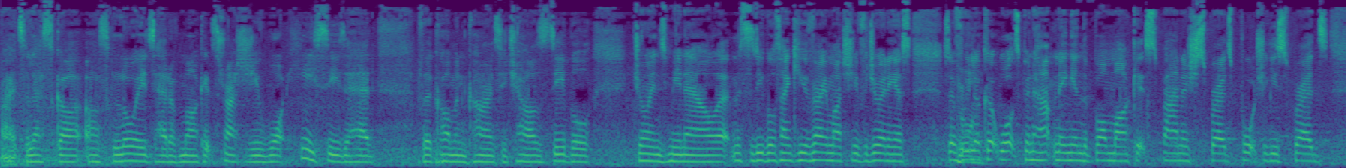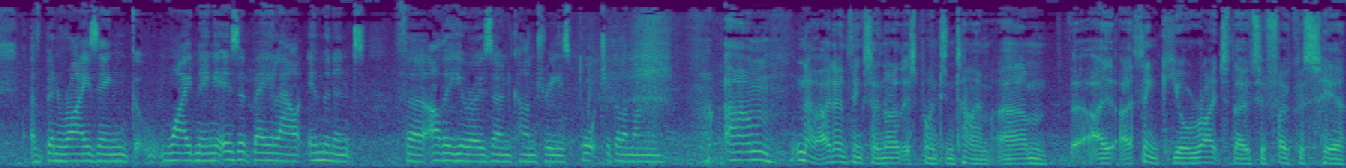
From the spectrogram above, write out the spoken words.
Right, so let's ask Lloyd's head of market strategy what he sees ahead for the common currency. Charles Diebel joins me now. Uh, Mr. Diebel, thank you very much for joining us. So if we look at what's been happening in the bond market, Spanish spreads, Portuguese spreads have been rising, widening. Is a bailout imminent for other Eurozone countries, Portugal among them? Um, no, I don't think so, not at this point in time. Um, I, I, think you're right, though, to focus here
